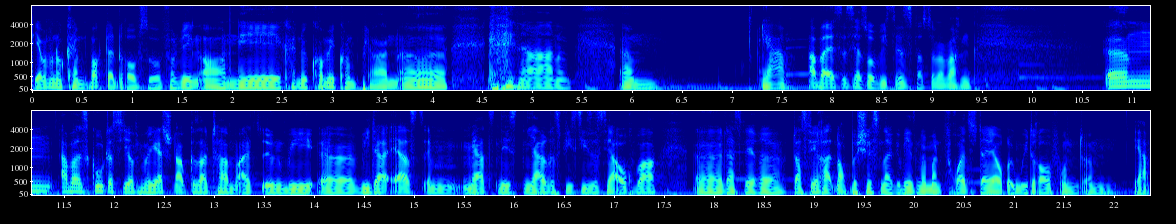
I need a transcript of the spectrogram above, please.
Die haben einfach nur keinen Bock da drauf. So, von wegen, oh nee, keine Comic-Con planen. Oh, keine Ahnung. Ähm, ja, aber es ist ja so, wie es ist. Was soll man machen? Ähm, aber es ist gut, dass sie Fall jetzt schon abgesagt haben, als irgendwie äh, wieder erst im März nächsten Jahres, wie es dieses Jahr auch war. Äh, das wäre, das wäre halt noch beschissener gewesen, weil man freut sich da ja auch irgendwie drauf und ähm, ja.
